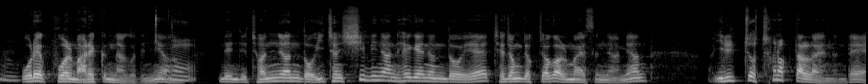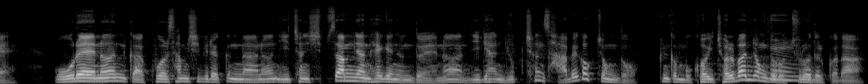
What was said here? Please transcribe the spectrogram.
음. 올해 9월 말에 끝나거든요. 네. 근데 이제 전년도 2012년 회계년도에 재정 적자가 얼마였었냐면 1조 1000억 달러였는데 올해는 그러니까 9월 30일에 끝나는 2013년 회계년도에는 이게 한 6,400억 정도 그러니까 뭐 거의 절반 정도로 네. 줄어들 거다.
